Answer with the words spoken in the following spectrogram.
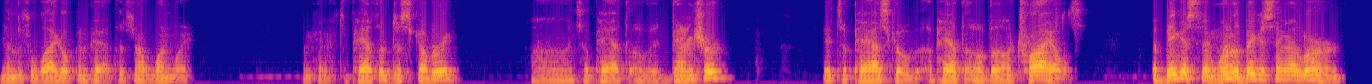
And it's a wide open path. It's not one way. Okay, it's a path of discovery. Uh, it's a path of adventure. It's a path of a path of uh, trials. The biggest thing, one of the biggest thing I learned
